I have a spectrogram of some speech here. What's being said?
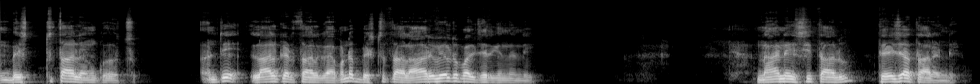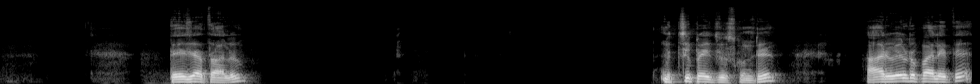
బెస్ట్ తాల్ అనుకోవచ్చు. అంటే లాల్కడ్ తాల్ కాకుండా బెస్ట్ తాల్ ఆరు వేల రూపాయలు జరిగిందండి. నానేసి తాలు తేజ అండి తేజ తాలు మిర్చి ప్రైస్ చూసుకుంటే ఆరు వేల రూపాయలు అయితే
